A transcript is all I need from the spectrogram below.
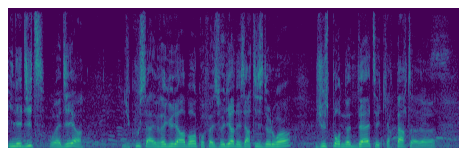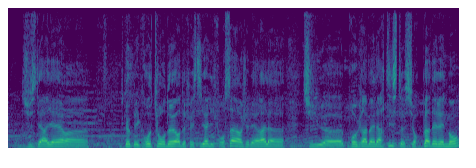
inédites, on va dire. Du coup, ça arrive régulièrement qu'on fasse venir des artistes de loin, juste pour notre date et qui repartent euh, juste derrière. euh. Comme les gros tourneurs de festivals, ils font ça en général. tu programmes un artiste sur plein d'événements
